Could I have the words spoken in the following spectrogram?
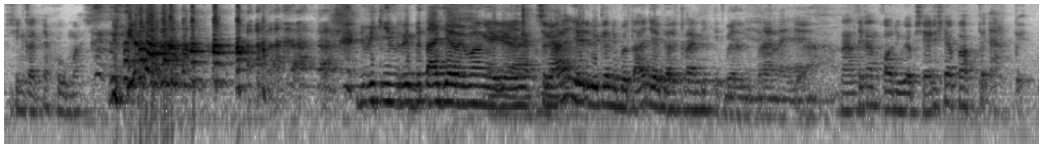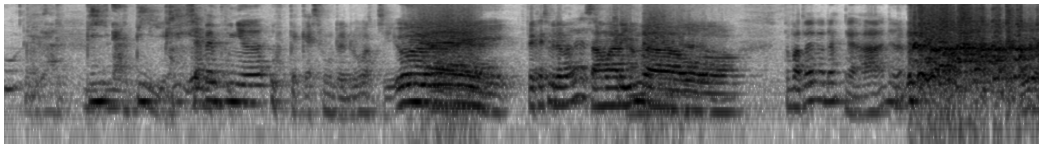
Singkatnya humas. Dibikin ribet aja memang ya Iya. kayaknya. Sengaja dibikin ribet aja biar keren dikit. Biar keren aja. Nanti kan kalau di web series siapa? PRP. Uh, PRP. Siapa yang punya? Uh, PKS muda doang sih. Woi. PKS muda mana? Samarinda. Oh. Tempat lain ada? Nggak ada. Iya,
